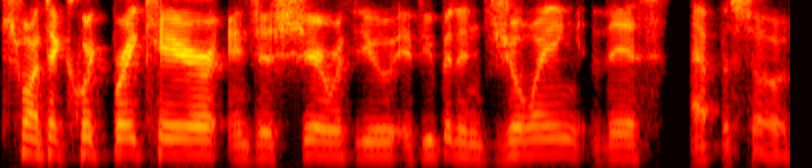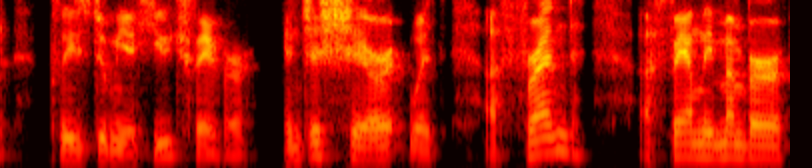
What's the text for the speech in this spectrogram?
Just want to take a quick break here and just share with you if you've been enjoying this episode, please do me a huge favor and just share it with a friend, a family member,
